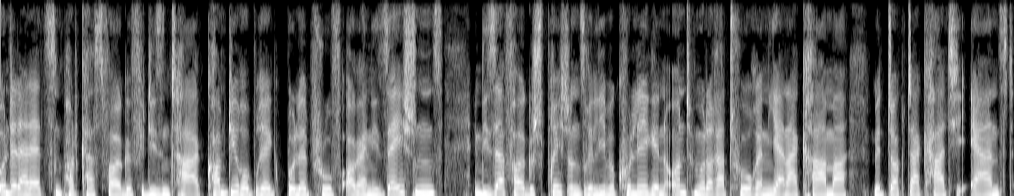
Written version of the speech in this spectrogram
Und in der letzten Podcast-Folge für diesen Tag kommt die Rubrik Bulletproof Organizations. In dieser Folge spricht unsere liebe Kollegin und Moderatorin Jana Kramer mit Dr. Kati Ernst,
